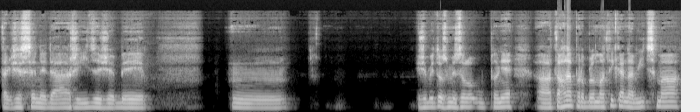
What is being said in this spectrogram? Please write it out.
takže se nedá říct, že by mm, že by to zmizelo úplně. A tahle problematika navíc má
